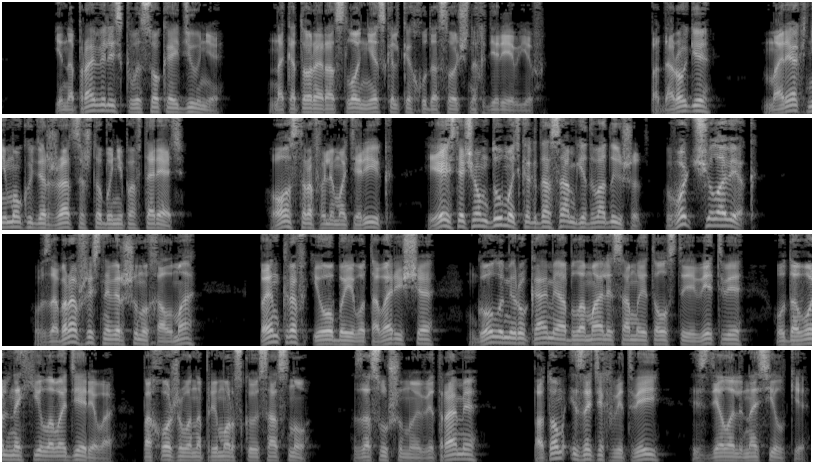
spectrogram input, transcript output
и направились к высокой дюне, на которой росло несколько худосочных деревьев. По дороге моряк не мог удержаться, чтобы не повторять. «Остров или материк? Есть о чем думать, когда сам едва дышит. Вот человек!» Взобравшись на вершину холма, Пенкроф и оба его товарища голыми руками обломали самые толстые ветви у довольно хилого дерева, похожего на приморскую сосну, засушенную ветрами Потом из этих ветвей сделали носилки.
